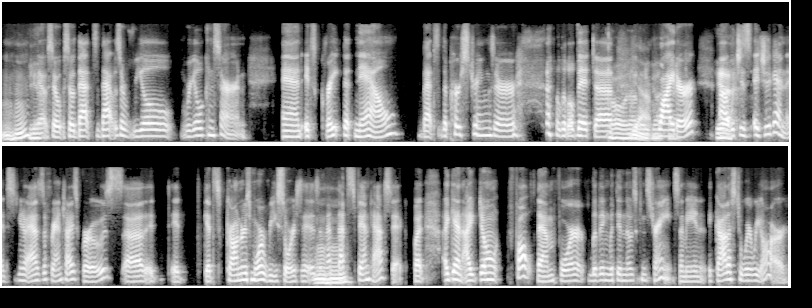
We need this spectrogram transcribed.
Mhm. you know so so that's that was a real real concern. And it's great that now that's the purse strings are a little bit uh oh, no, yeah. they got that. wider Yeah. uh, which is it's again it's you know as the franchise grows uh it it gets garners more resources and that Mhm. that's fantastic but again i don't fault them for living within those constraints i mean it got us to where we are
